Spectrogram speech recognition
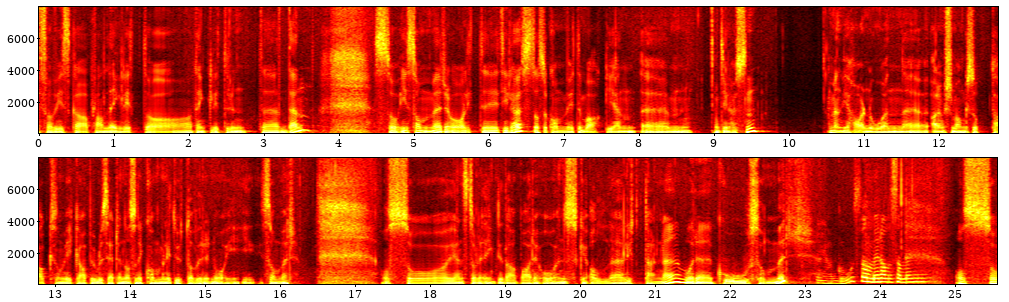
For vi skal planlegge litt og tenke litt rundt eh, den. Så i sommer og litt til høst, og så kommer vi tilbake igjen eh, til høsten. Men vi har noen eh, arrangementsopptak som vi ikke har publisert ennå, så det kommer litt utover nå i, i sommer. Og så gjenstår det egentlig da bare å ønske alle lytterne våre god sommer. Ja, god sommer, alle sammen. Og så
